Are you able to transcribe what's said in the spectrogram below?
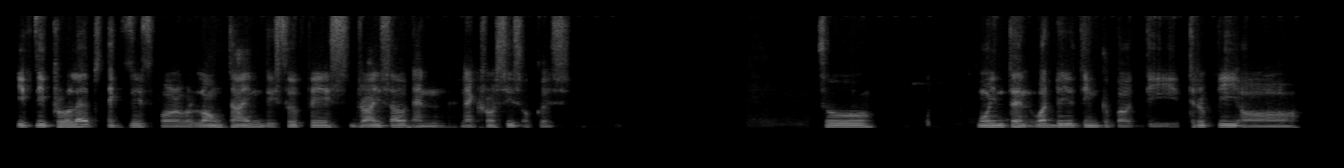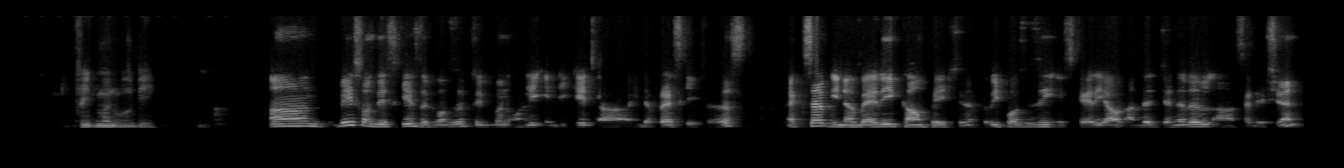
If the prolapse exists for a long time, the surface dries out and necrosis occurs. So, Mohinton, what do you think about the therapy or treatment will be? Um, based on this case, the conservative treatment only indicate uh, in the fresh cases, except in a very calm patient, reprocessing is carried out under general uh, sedation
